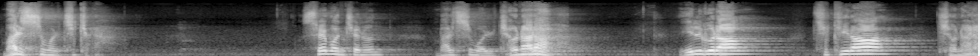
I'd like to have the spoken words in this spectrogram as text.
말씀을 지켜라. 세 번째는 말씀을 전하라. 읽으라. 지키라. 전하라.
